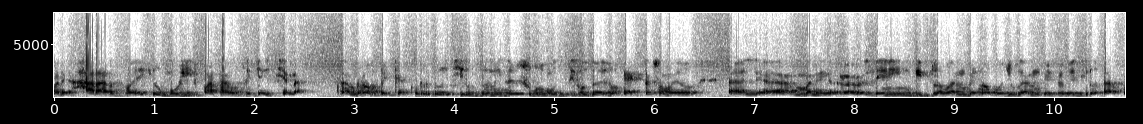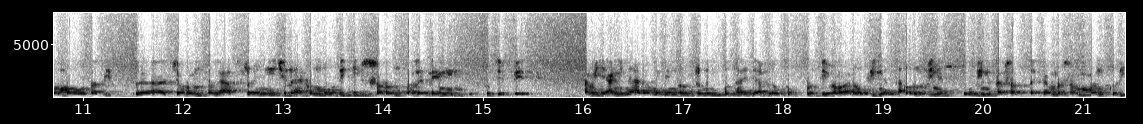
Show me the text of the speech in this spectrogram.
মানে হারার ভয়ে কেউ বলির পাঠা হতে চাইছে না। আমরা অপেক্ষা করে রয়েছি রুদ্রনীলের শুভবুদ্ধির উদয় হোক। একটা সময়ও মানে লেনিন বিপ্লব আনবে, নবযুগ আনবে ভেবেছিল, তারপর মমতাদির চরণতলে আশ্রয় নিয়েছিল, এখন মোদিজির শরণতলে লেনিন খুঁজে পেয়েছে। আমি জানি না আগামী দিন রুদ্রনীল কোথায় যাবে, ও খুব প্রতিভাবান অভিনেতা, ওর অভিনেতা সত্তাকে আমরা সম্মান করি।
